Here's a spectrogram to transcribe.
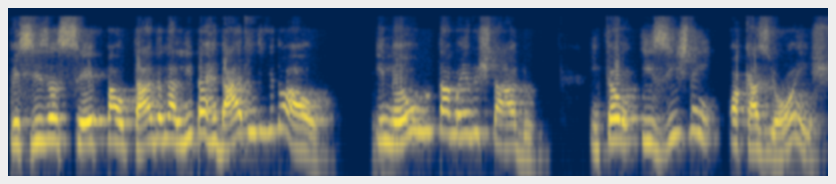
precisa ser pautada na liberdade individual e não no tamanho do Estado. Então, existem ocasiões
